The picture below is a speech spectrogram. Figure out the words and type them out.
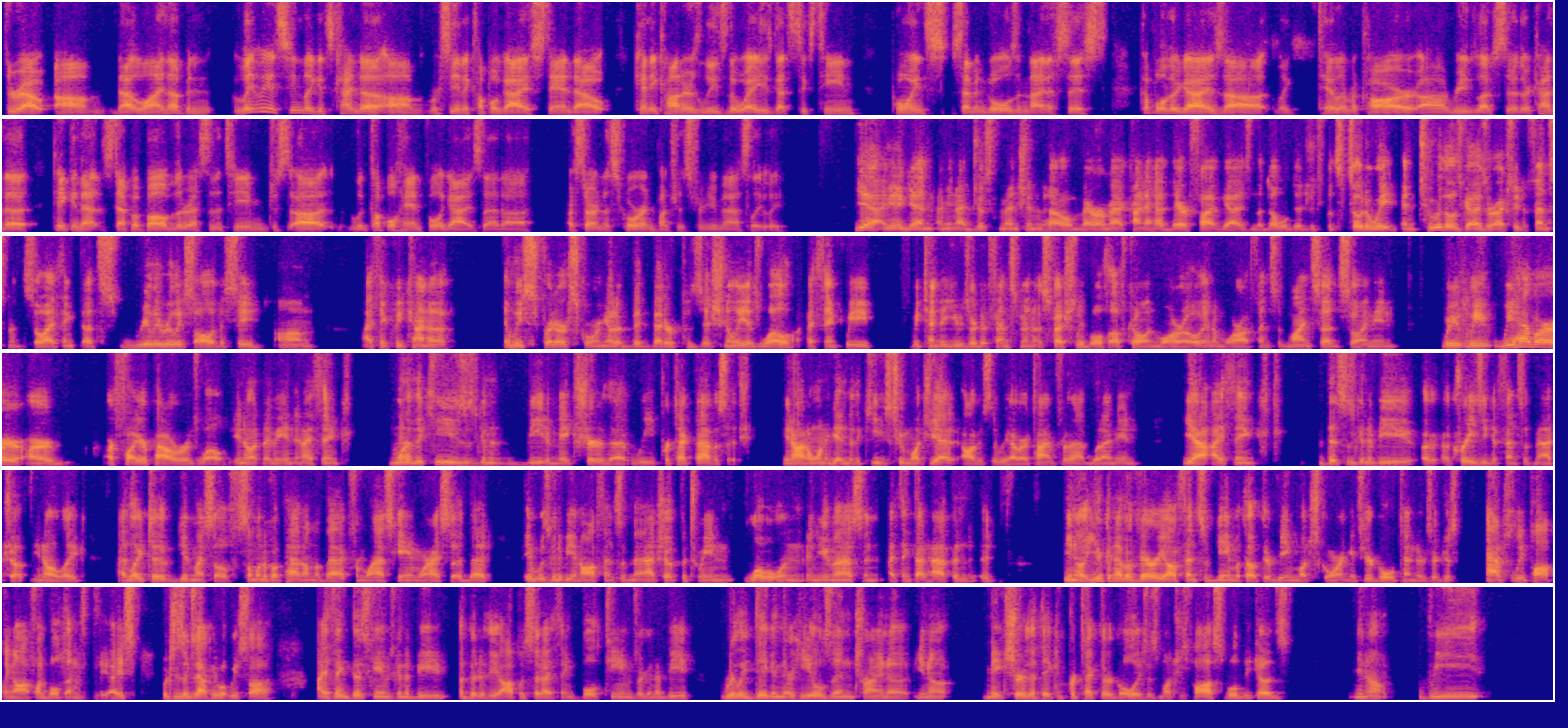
throughout um, that lineup. And lately, it seemed like it's kind of um, we're seeing a couple guys stand out. Kenny Connors leads the way. He's got 16 points, seven goals, and nine assists. A couple other guys uh, like Taylor Makar, uh, Reed Webster, they're kind of taking that step above the rest of the team. Just uh, a couple handful of guys that uh, are starting to score in bunches for UMass lately. Yeah, I mean, again, I mean, I just mentioned how Merrimack kind of had their five guys in the double digits, but so do we. And two of those guys are actually defensemen. So I think that's really, really solid to see. Um, I think we kind of at least spread our scoring out a bit better positionally as well. I think we we tend to use our defensemen, especially both Ufko and Morrow, in a more offensive mindset. So I mean, we we we have our our our firepower as well. You know what I mean? And I think one of the keys is going to be to make sure that we protect Pavicich. You know, I don't want to get into the keys too much yet. Obviously, we have our time for that, but I mean, yeah, I think this is going to be a, a crazy defensive matchup. You know, like I'd like to give myself somewhat of a pat on the back from last game where I said that it was going to be an offensive matchup between Lowell and, and UMass, and I think that happened. It, you know, you can have a very offensive game without there being much scoring if your goaltenders are just absolutely popping off on both ends of the ice which is exactly what we saw. I think this game's going to be a bit of the opposite. I think both teams are going to be really digging their heels in, trying to, you know, make sure that they can protect their goalies as much as possible because, you know, we,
